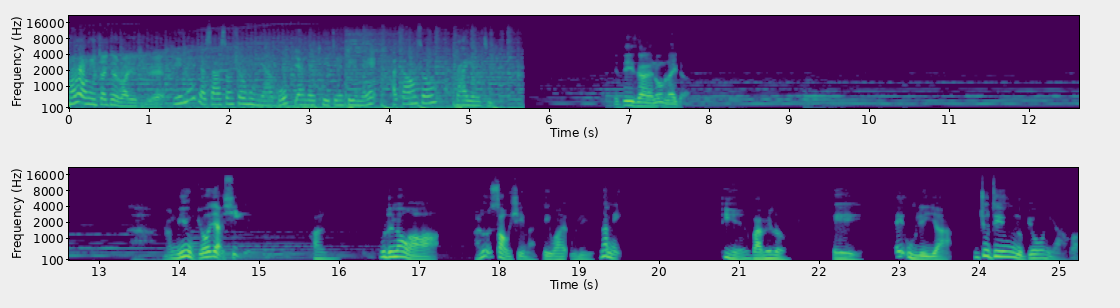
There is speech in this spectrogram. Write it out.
ငါတို့အောင်လုံးကြိုက်တဲ့ royalty ပဲရင်းနှီးကြစားဆုံးရှုံးမှုများကိုပြန်လည်ဖြည့်တင်းပေးမယ်အကောင်းဆုံး royalty ဒီတေးစားရင်တော့မလိုက်တာငါမင်းကိုပြောကြရှိတယ်ဟာဟိုတလောက်ကဘာလို့အဆောင်ရှိမှတေးသွားတဲ့ဦးလေးငါမေတည်ရဘာဖြစ်လို့အေးအဲ့ဦးလေးရမကျွတ်သေးဘူးလို့ပြောနေတာကွာ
